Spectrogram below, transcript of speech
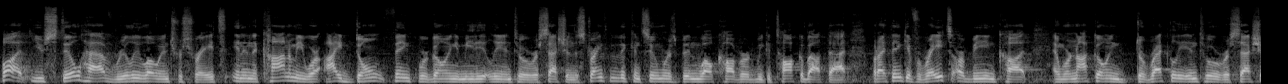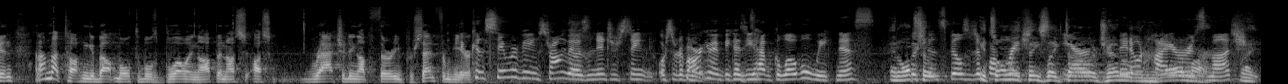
But you still have really low interest rates in an economy where I don't think we're going immediately into a recession. The strength of the consumer has been well covered. We could talk about that. But I think if rates are being cut and we're not going directly into a recession, and I'm not talking about multiples blowing up and us, us ratcheting up 30% from here. The consumer being strong, though, is an interesting or sort of yeah. argument because you have global weakness, and also, which then spills into it's only things like here. Dollar General They don't and hire Walmart. as much. Right.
